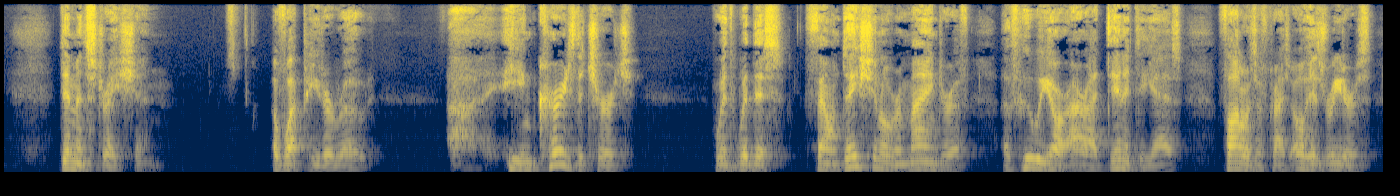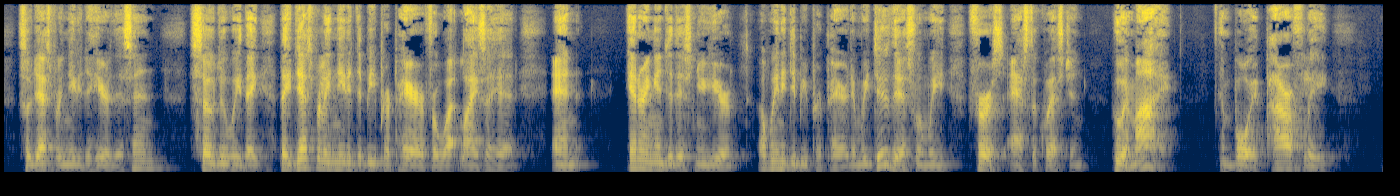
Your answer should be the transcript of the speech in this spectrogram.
demonstration of what Peter wrote. Uh, he encouraged the church with, with this foundational reminder of, of who we are, our identity as followers of Christ. Oh, his readers so desperately needed to hear this. And so do we. They, they desperately needed to be prepared for what lies ahead. And entering into this new year, oh, we need to be prepared. And we do this when we first ask the question, who am I? And boy, powerfully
